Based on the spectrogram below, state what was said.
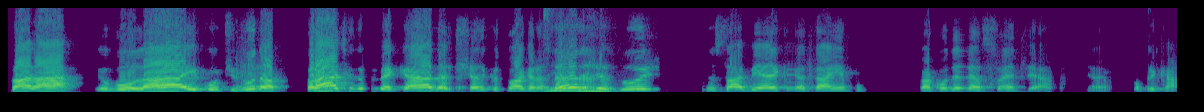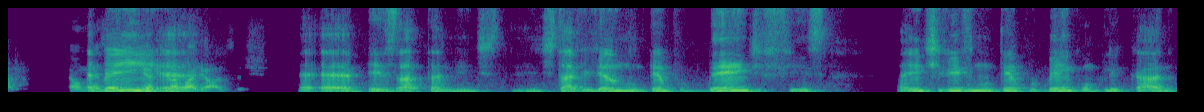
Vai lá, eu vou lá e continuo na prática do pecado, achando que estou agradando Jesus, não sabe é que está indo para a condenação eterna. É complicado. Realmente, é bem é. É, é, exatamente. A gente está vivendo num tempo bem difícil, a gente vive num tempo bem complicado.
